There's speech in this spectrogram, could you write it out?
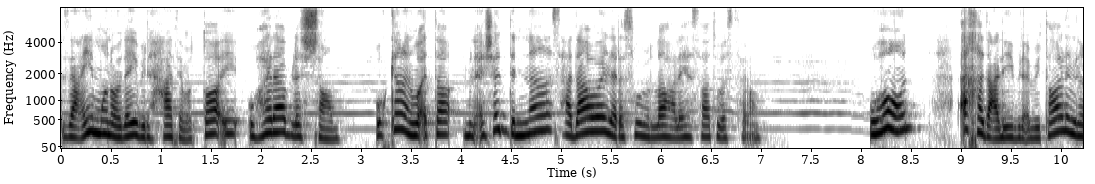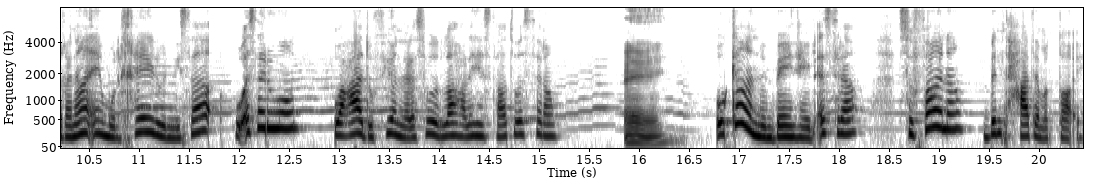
زعيمهم عدي بن حاتم الطائي وهرب للشام وكان وقتها من أشد الناس عداوة لرسول الله عليه الصلاة والسلام. وهون أخذ علي بن أبي طالب الغنائم والخيل والنساء وأسروهم وعادوا فيهم لرسول الله عليه الصلاة والسلام. إيه. وكان من بين هي الأسرة سفانة بنت حاتم الطائي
